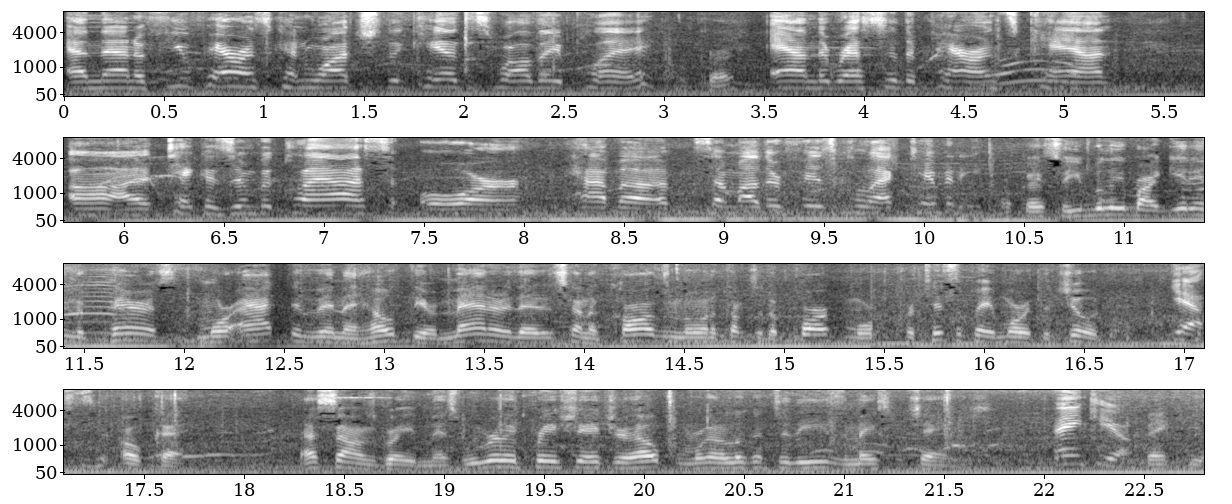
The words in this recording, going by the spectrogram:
and then a few parents can watch the kids while they play Okay. and the rest of the parents oh. can uh, take a zumba class or have a, some other physical activity Okay, so you believe by getting the parents more active in a healthier manner that it's going to cause them to want to come to the park more, participate more with the children? yes Okay. That sounds great, miss. We really appreciate your help, and we're going to look into these and make some changes. thank you Thank you.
